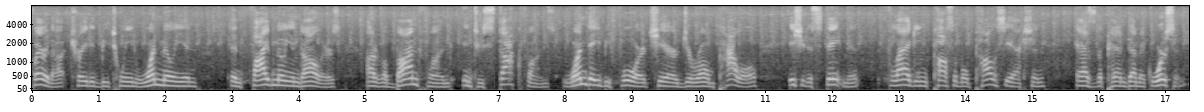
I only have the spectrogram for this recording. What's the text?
Clarida traded between $1 million and $5 million out of a bond fund into stock funds one day before Chair Jerome Powell issued a statement flagging possible policy action as the pandemic worsened.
